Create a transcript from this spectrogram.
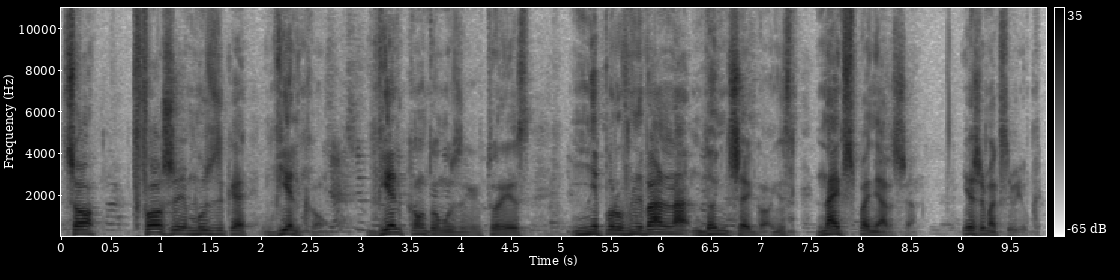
co tworzy muzykę wielką. Wielką tą muzykę, która jest nieporównywalna do niczego. Jest najwspanialsza. Jerzy Maksymiuk.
